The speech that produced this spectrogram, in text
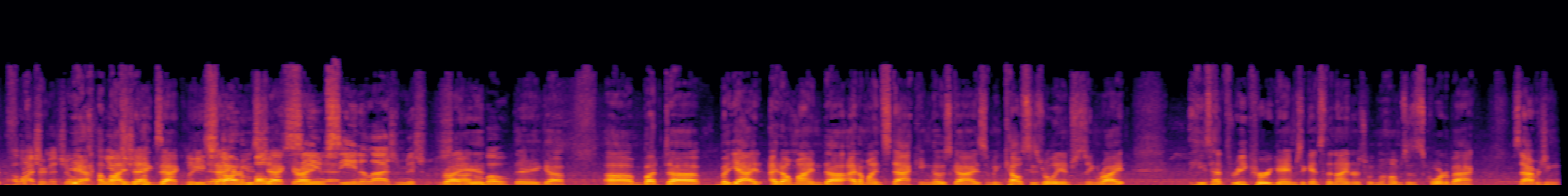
Elijah Mitchell. Yeah, Elijah. Use- Exactly. You exactly. start them both. check, right. CMC and Elijah Mitchell. Right. Start 'em it- both. There you go. Uh, but uh, but yeah, I, I don't mind. Uh, I don't mind stacking those guys. I mean, Kelce's really interesting, right? He's had three career games against the Niners with Mahomes as his quarterback. He's averaging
